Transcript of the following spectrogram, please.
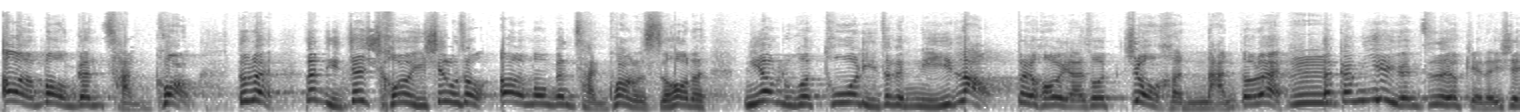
噩梦跟惨况。对不对？那你在侯友谊陷入这种噩梦跟惨况的时候呢？你要如何脱离这个泥淖？对侯友谊来说就很难，对不对？嗯。那刚叶元之又给了一些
